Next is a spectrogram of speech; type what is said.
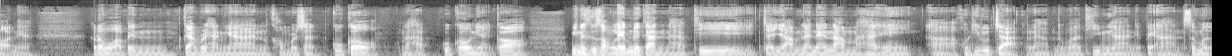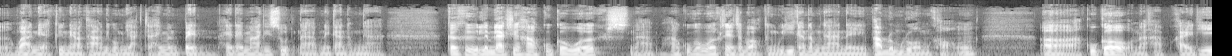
ลอดเนี่ย ก็ต้องบอกว่าเป็นการบริหารงานของบริษัท Google นะครับ Google เนี่ยก็มีหนังสือสองเล่มด้วยกันนะครับ ที่จะย้ำและแนะนำให้คนที่รู้จักนะครับ หรือว่าทีมงานเนี่ยไปอ่านเสมอว่าเนี่ยคือแนวทางที่ผมอยากจะให้มันเป็นให้ได้มากที่สุดนะครับในการทำงาน ก็คือเล่มแรกชื่อ How Google Works นะครับ How Google Works เนี่ยจะบอกถึงวิธีการทำงานในภาพรวมๆของเอ่อ Google นะครับ ใครที่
